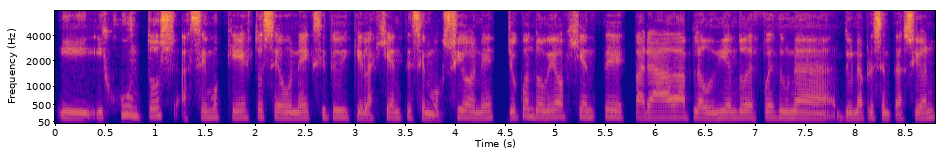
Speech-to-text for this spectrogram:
y, juntos hacemos que esto sea un éxito y que la gente se emocione. Yo cuando veo gente parada aplaudiendo después de una, de una presentación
